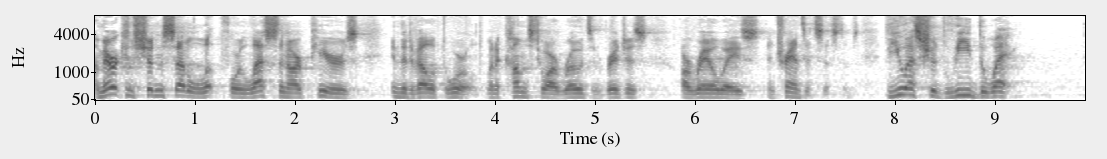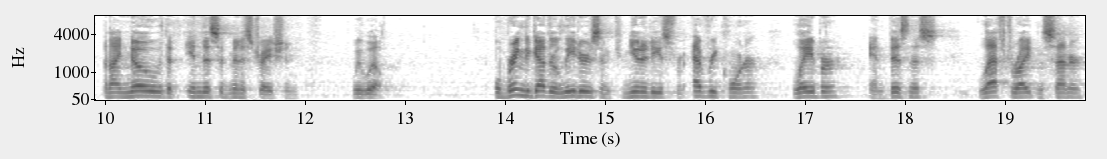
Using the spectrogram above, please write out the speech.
Americans shouldn't settle for less than our peers in the developed world when it comes to our roads and bridges, our railways and transit systems. The U.S. should lead the way. And I know that in this administration, we will. We'll bring together leaders and communities from every corner, labor and business, left, right, and center,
